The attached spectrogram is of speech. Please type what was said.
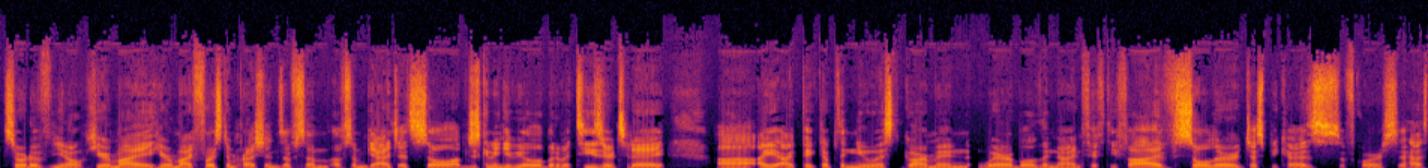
sort of you know hear my hear my first impressions of some of some gadgets. So I'm just going to give you a little bit of a teaser today. Uh, I, I picked up the newest Garmin wearable, the 955 Solar, just because, of course, it has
